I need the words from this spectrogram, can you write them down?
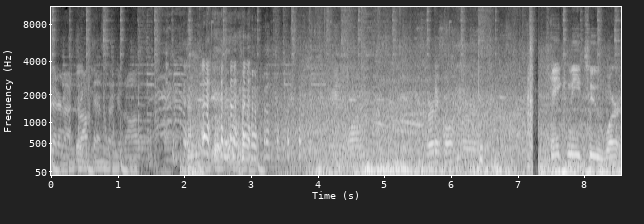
better not drop that suckers on. Vertical for Take me to work.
